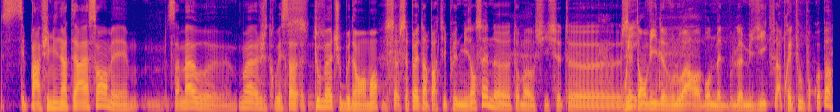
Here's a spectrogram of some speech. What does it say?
c'est pas un film inintéressant mais ça m'a euh, moi j'ai trouvé ça too much au bout d'un moment. Ça, ça peut être un parti pris de mise en scène, Thomas aussi, cette, euh, Oui. cette envie de vouloir bon, de mettre de la musique. Après tout, pourquoi pas?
